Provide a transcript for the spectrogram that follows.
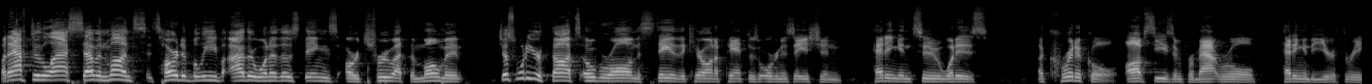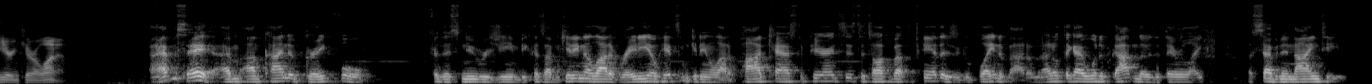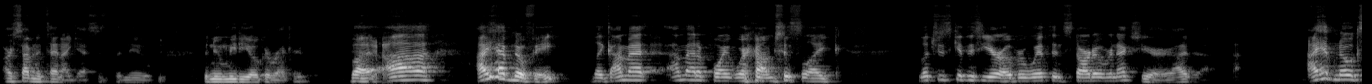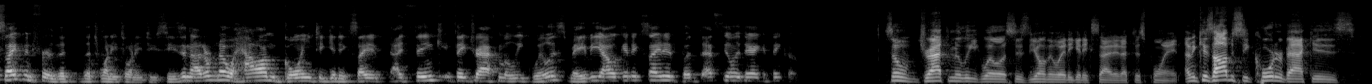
But after the last seven months, it's hard to believe either one of those things are true at the moment. Just what are your thoughts overall on the state of the Carolina Panthers organization heading into what is a critical offseason for Matt Rhule heading into year three here in Carolina? I have to say, I'm I'm kind of grateful for this new regime because I'm getting a lot of radio hits. I'm getting a lot of podcast appearances to talk about the Panthers and complain about them. And I don't think I would have gotten those if they were like a seven and nine team or seven and ten, I guess, is the new the new mediocre record. But uh I have no faith. Like I'm at I'm at a point where I'm just like, let's just get this year over with and start over next year. I have no excitement for the, the 2022 season. I don't know how I'm going to get excited. I think if they draft Malik Willis, maybe I'll get excited, but that's the only thing I can think of. So drafting Malik Willis is the only way to get excited at this point. I mean, because obviously quarterback is.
